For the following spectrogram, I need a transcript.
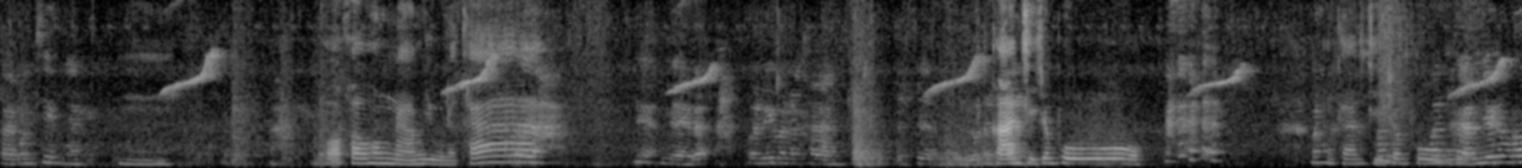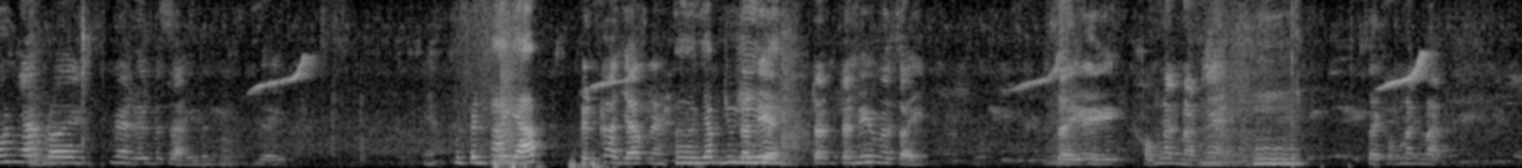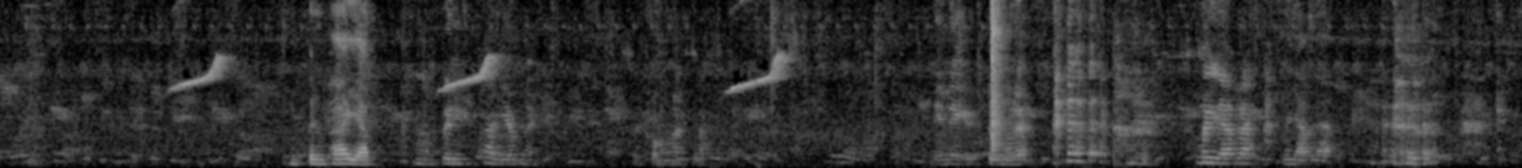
ปากคนชีพไงอืมพอเข้าห้องน้ำอยู่นะคะ เนี่ยเหนื่อยแล้ววันนี้วันอังคารจะเสื้อหรืออังคารสีชมพูมันอังคารสีชมพูมันแขนอยู่ตรงโน้นยับเลยแม่เดินมาใส่มันเลย มันเป็นผ้ายับ เป็นผ้ายับไงเออ ยับยุตอนยี่นี้เลยตอนตอนนี้มาใส่ ใส่ไอ้ของหนักๆเนี่ยอืมใส่ของหนักมันเป็นผ้ายับ ๆอืมเป็นผ้าเย็บไงใส่ของหนักๆนี่นี่ตึงแล้ว ไม่ยับละไม่ยับแล้ว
